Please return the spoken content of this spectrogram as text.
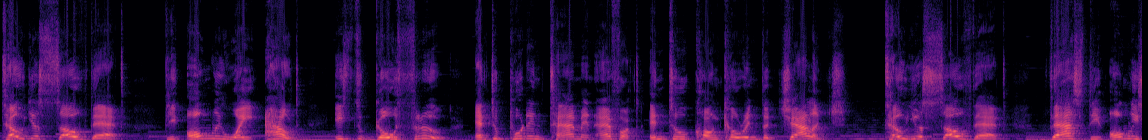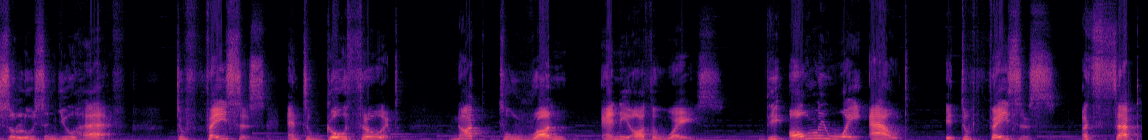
Tell yourself that the only way out is to go through and to put in time and effort into conquering the challenge. Tell yourself that that's the only solution you have to face it and to go through it, not to run any other ways. The only way out is to face it, accept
